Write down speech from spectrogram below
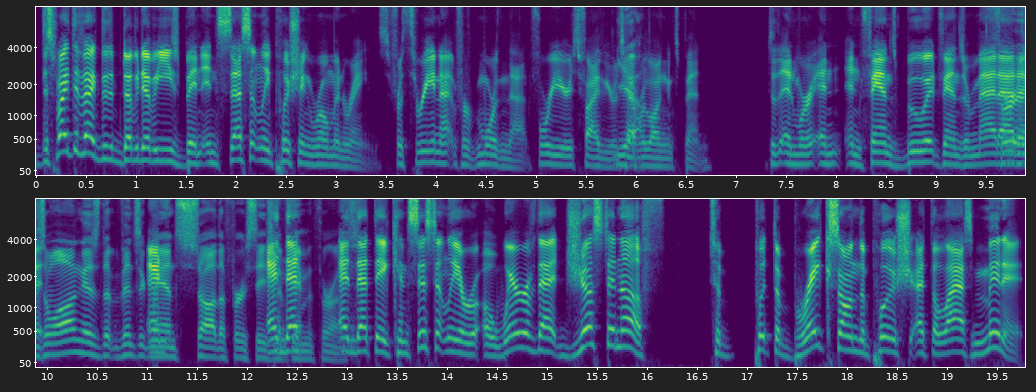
Despite the fact that WWE's been incessantly pushing Roman Reigns for three and a half, for more than that, four years, five years, Yeah. however long it's been, the, and we're and and fans boo it. Fans are mad For at as it. long as the Vince McMahon And- saw the first season and of that, Game of Thrones, and that they consistently are aware of that just enough to put the brakes on the push at the last minute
